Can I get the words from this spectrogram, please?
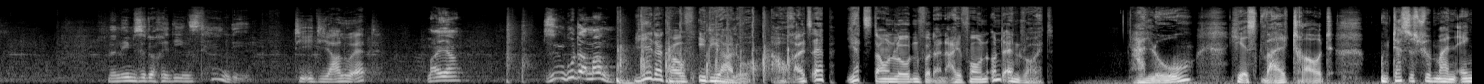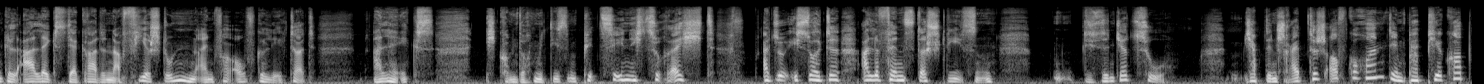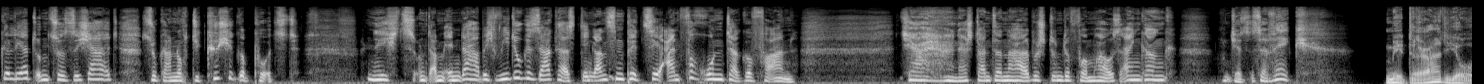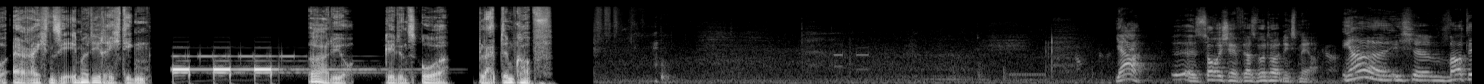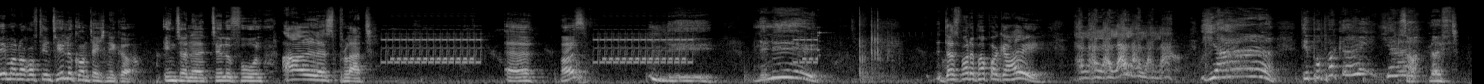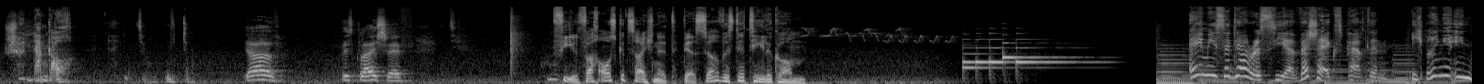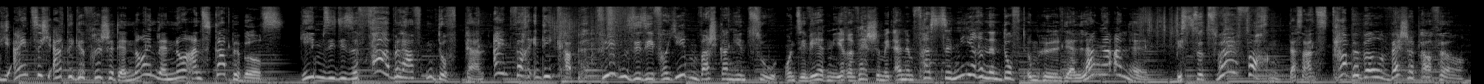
Dann nehmen Sie doch Ihr Diensthandy. Die Idealo-App? Meier, Sie sind ein guter Mann. Jeder Kauf Idealo, auch als App. Jetzt downloaden für dein iPhone und Android. Hallo, hier ist Waltraud. Und das ist für meinen Enkel Alex, der gerade nach vier Stunden einfach aufgelegt hat. Alex, ich komme doch mit diesem PC nicht zurecht. Also ich sollte alle Fenster schließen. Die sind ja zu. Ich habe den Schreibtisch aufgeräumt, den Papierkorb geleert und zur Sicherheit sogar noch die Küche geputzt. Nichts. Und am Ende habe ich, wie du gesagt hast, den ganzen PC einfach runtergefahren. Tja, da stand er eine halbe Stunde vorm Hauseingang und jetzt ist er weg. Mit Radio erreichen Sie immer die Richtigen. Radio geht ins Ohr, bleibt im Kopf. Ja, äh, sorry, Chef, das wird heute nichts mehr. Ja, ich äh, warte immer noch auf den Telekom-Techniker. Internet, Telefon, alles platt. Äh, was? Nee, nee, nee. Das war der Papagei. Ja, der Papagei, ja. So, läuft. Schönen Dank auch. Ja, bis gleich, Chef. Vielfach ausgezeichnet. Der Service der Telekom. Amy Sedaris hier, Wäscheexpertin. Ich bringe Ihnen die einzigartige Frische der neuen Lenor Unstoppables. Geben Sie diese fabelhaften Duftperlen einfach in die Kappe. Fügen Sie sie vor jedem Waschgang hinzu und Sie werden Ihre Wäsche mit einem faszinierenden Duft umhüllen, der lange anhält. Bis zu zwölf Wochen. Das Unstoppable Wäscheparfum.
